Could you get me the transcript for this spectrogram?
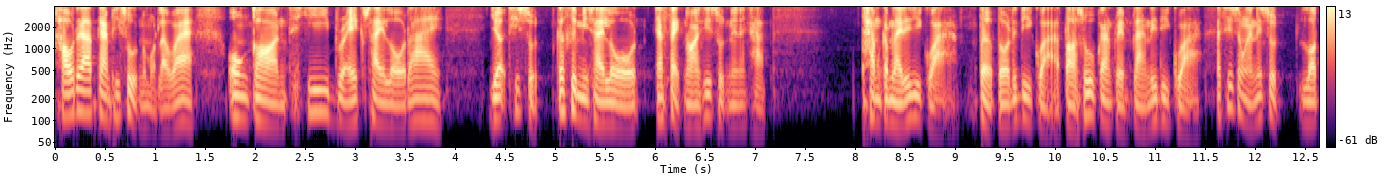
เขาได้รับการพิสูจน์มาหมดแล้วว่า องค์กรที่ break silo ได้เยอะที่สุดก็คือมี silo effect น้อยที่สุดเนี่ยนะครับทำกำไรได้ดีกว่า เติบโตได้ดีกว่า ต่อสู้การเปลี่ยนแปลงได้ดีกว่าและที่สำคัญที่สุดลด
